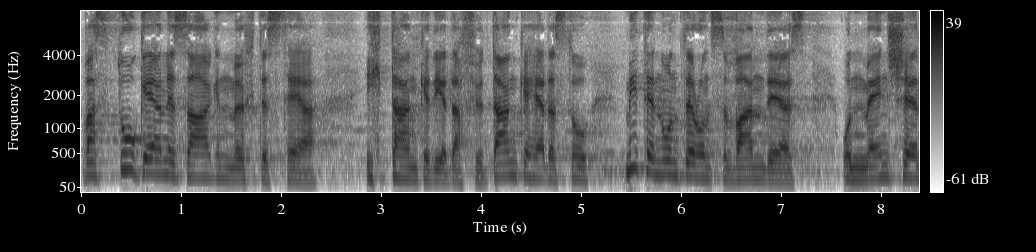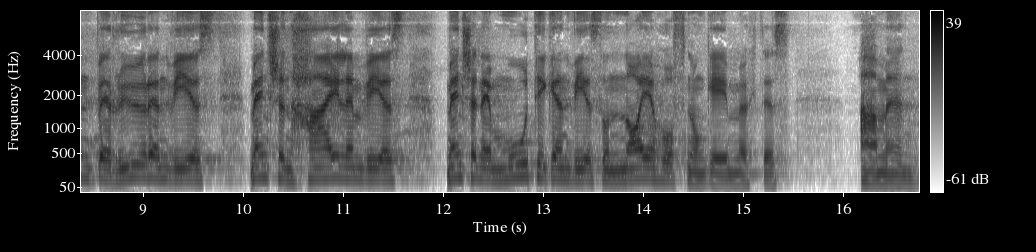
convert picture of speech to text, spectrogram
was du gerne sagen möchtest, Herr. Ich danke dir dafür. Danke, Herr, dass du mitten unter uns wanderst und Menschen berühren wirst, Menschen heilen wirst, Menschen ermutigen wirst und neue Hoffnung geben möchtest. Amen.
